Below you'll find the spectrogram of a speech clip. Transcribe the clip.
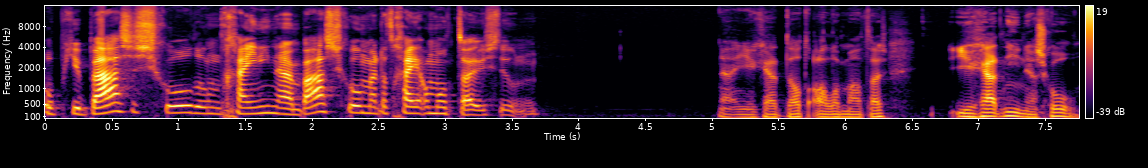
op je basisschool, dan ga je niet naar een basisschool, maar dat ga je allemaal thuis doen. Nou, je gaat dat allemaal thuis. Je gaat niet naar school.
